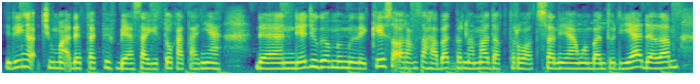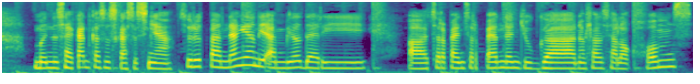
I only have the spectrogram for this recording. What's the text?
Jadi nggak cuma detektif biasa gitu katanya. Dan dia juga memiliki seorang sahabat bernama Dr. Watson yang membantu dia dalam menyelesaikan kasus-kasusnya. Sudut pandang yang diambil dari uh, cerpen-cerpen dan juga novel Sherlock Holmes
